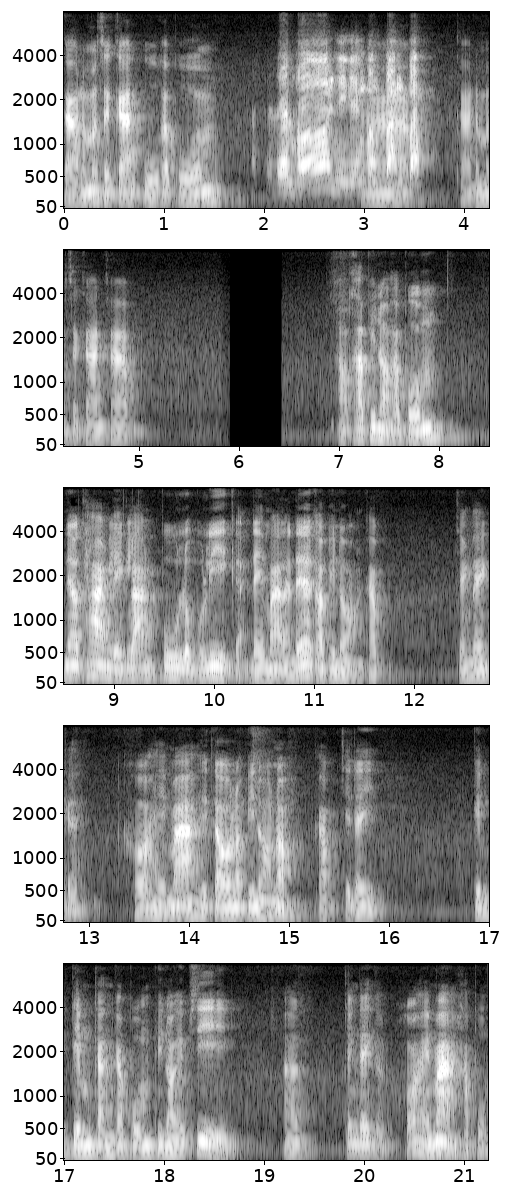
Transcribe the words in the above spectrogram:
กล่าวนมัสการปู่ครับผมเจริญพรเฮงๆปังๆไปกล่าวนมัสการครับเอาครับพี่น้องครับผม แนวทางเหล็กลางปูลบบุรีก็ได้มาแล้วเด้อครับพี่น้องครับจังได้ก็ข อให้มาคือเก่าเนาะพี่น้องเนาะครับจะได้เต็มเต็มๆกันครับผมพี่น้องเอฟซีอ่าจังได้ก็ขอให้มาครับผม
